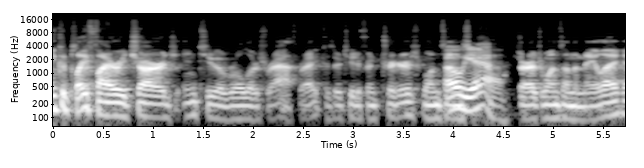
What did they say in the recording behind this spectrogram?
You could play fiery charge into a R'hllor's wrath, right? Because they're two different triggers. One's on oh yeah charge, one's on the melee.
